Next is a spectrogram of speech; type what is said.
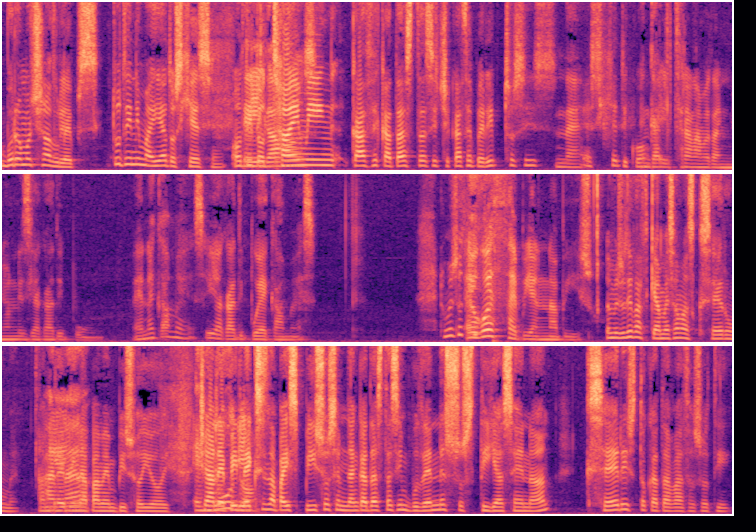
Μπορεί όμως να δουλέψει. Τούτη είναι η μαγεία των σχέσεων. Ότι το timing όμως... κάθε κατάσταση και κάθε περίπτωσης ναι. είναι σχετικό. Είναι καλύτερα να μετανιώνεις για κάτι που δεν έκαμες ή για κάτι που έκαμες. Ότι... Εγώ δεν θα πήγαινα πίσω. Νομίζω ότι βαθιά μέσα μας ξέρουμε αν Αλλά... πρέπει να πάμε πίσω ή όχι. Εν και αν επιλέξεις να πάεις πίσω σε μια κατάσταση που δεν είναι σωστή για σένα, ξέρεις το κατά βάθος ότι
